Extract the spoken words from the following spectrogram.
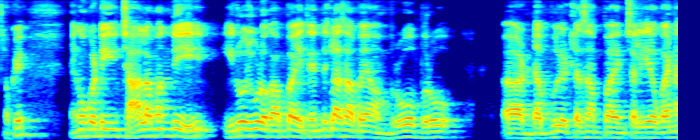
ఓకే? ఇంకొకటి చాలామంది ఈరోజు కూడా ఒక అబ్బాయి టెన్త్ క్లాస్ అబ్బాయి బ్రో బ్రో డబ్బులు ఎట్లా సంపాదించాలి? ఆయన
